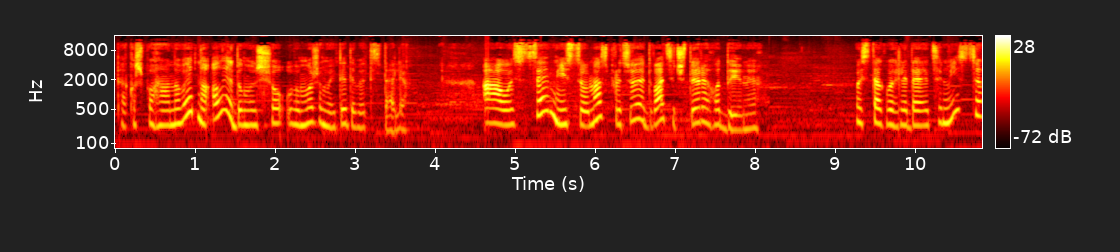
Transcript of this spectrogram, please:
Також погано видно, але я думаю, що ми можемо йти дивитись далі. А ось це місце у нас працює 24 години. Ось так виглядає це місце.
